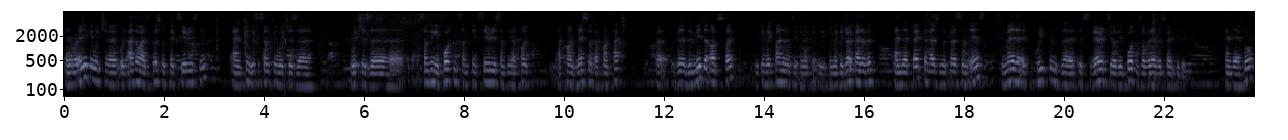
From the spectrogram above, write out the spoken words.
And or anything which uh, would otherwise a person would take seriously and think this is something which is uh, which is uh, something important, something serious, something I can't I can't mess with, I can't touch. Uh, the the midah of schok, you can make fun of it, you can make a, you can make a joke out of it, and the effect it has on the person is made it, weakens the its severity or the importance of whatever it's going to be, and therefore,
